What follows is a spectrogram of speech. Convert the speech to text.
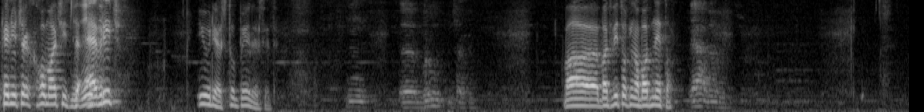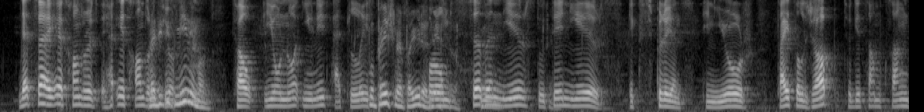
can you check how much is the Is this- average? Jurija, 150. Mm, uh, brut, čakaj. Uh, but we're talking about netto. Ja, ne, ne. Let's say 800, 800 But this is minimum. So you know you need at least Poprečno je pa Jurija from 200. seven years to ten years experience in your title job to get some some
